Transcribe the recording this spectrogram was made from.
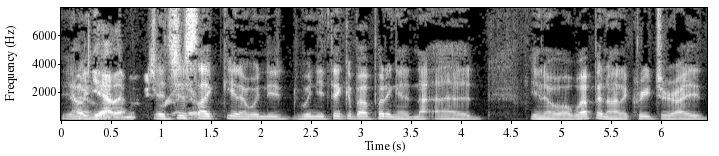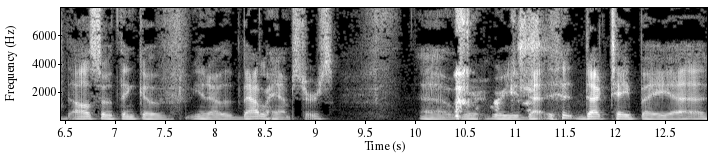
you know, Oh yeah, that movie's it's just pretty like you know when you when you think about putting a, a you know a weapon on a creature. I also think of you know battle hamsters, uh, where, where you du- duct tape a uh,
